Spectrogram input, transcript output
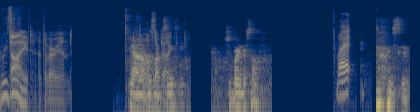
resumed. died at the very end. Yeah, that was monster Lexi. She burned herself. What? Just kidding.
